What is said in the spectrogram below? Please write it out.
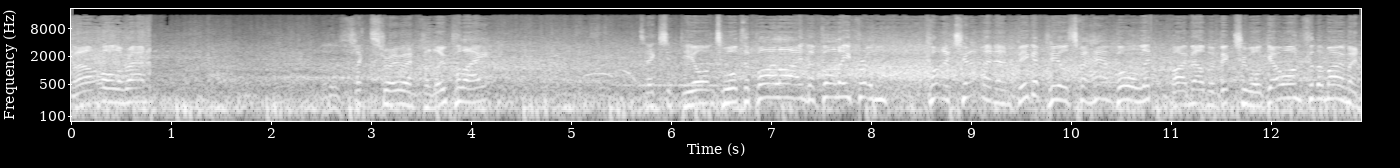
Well, all around. Little flick through and Velupillay takes it beyond towards the byline. The volley from Connor Chapman and big appeals for handball by Melbourne Victory will go on for the moment.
